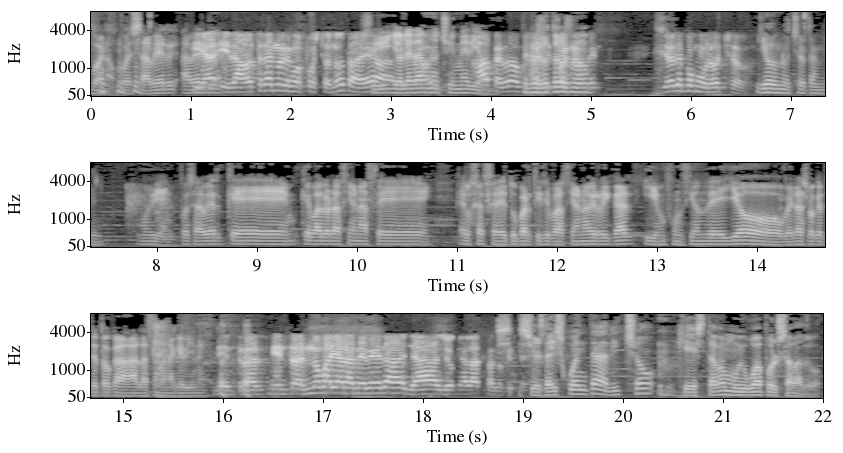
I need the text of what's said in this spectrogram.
Bueno, pues a ver... A y, ver a- y la otra no le hemos puesto nota, ¿eh? Sí, yo le he dado un ocho y medio. Ah, perdón. Pero nosotros pues no. Yo le pongo un 8. Yo un 8 también. Muy bien, pues a ver qué, qué valoración hace el jefe de tu participación hoy, Ricard, y en función de ello verás lo que te toca la semana que viene. Mientras, mientras no vaya a la nevera, ya yo me adapto a lo que Si os dais cuenta, ha dicho que estaba muy guapo el sábado.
